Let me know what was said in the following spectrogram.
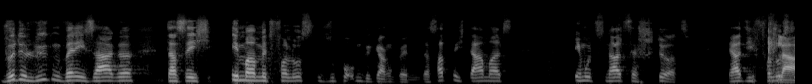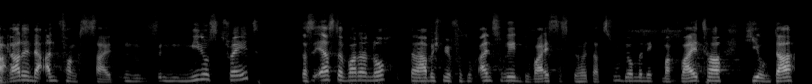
würde lügen, wenn ich sage, dass ich immer mit Verlusten super umgegangen bin. Das hat mich damals emotional zerstört. Ja, die Verluste Klar. gerade in der Anfangszeit. Ein Minus-Trade, das erste war dann noch, dann habe ich mir versucht einzureden, du weißt, das gehört dazu, Dominik, mach weiter, hier und da.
